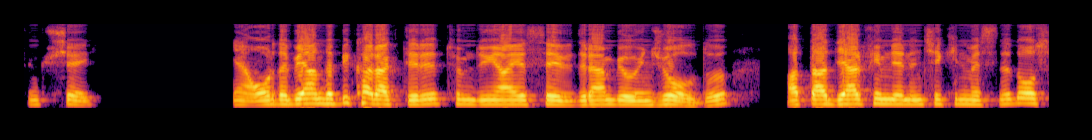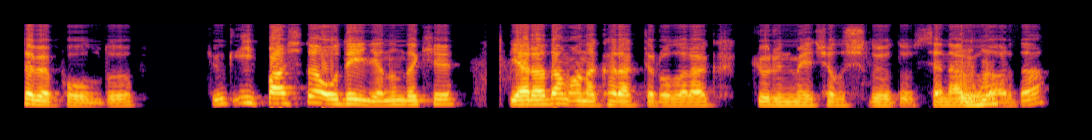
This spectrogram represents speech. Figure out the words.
Çünkü şey yani orada bir anda bir karakteri tüm dünyaya sevdiren bir oyuncu oldu. Hatta diğer filmlerinin çekilmesine de o sebep oldu. Çünkü ilk başta o değil yanındaki diğer adam ana karakter olarak görünmeye çalışılıyordu senaryolarda.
